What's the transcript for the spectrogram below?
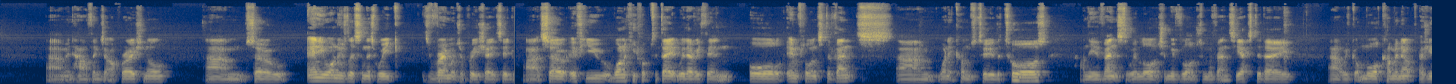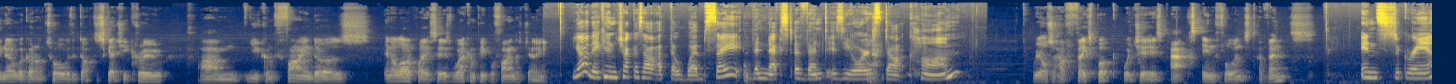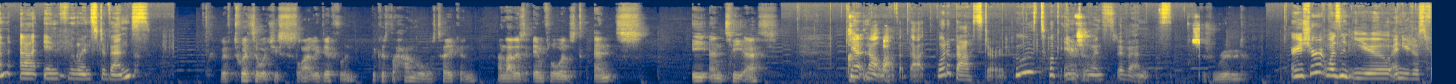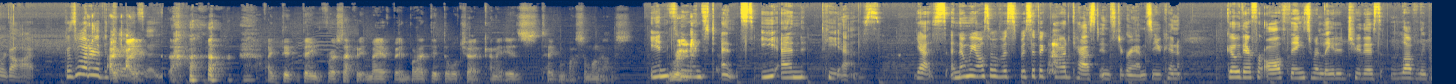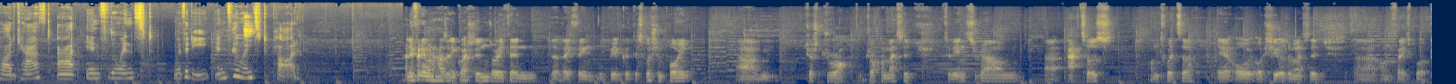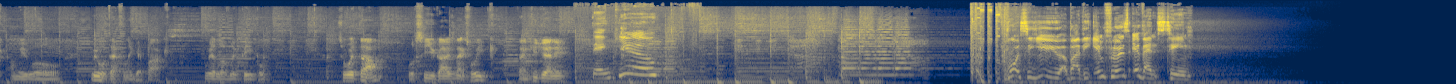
um, in how things are operational. Um, so anyone who's listened this week, it's very much appreciated. Uh, so if you want to keep up to date with everything, all influenced events um, when it comes to the tours and the events that we're launching, we've launched some events yesterday. Uh, we've got more coming up. As you know, we're going on tour with the Dr. Sketchy crew. Um, you can find us in a lot of places. Where can people find us, Jenny? Yeah, they can check us out at the website, thenexteventisyours.com. We also have Facebook, which is at Influenced Events. Instagram at influenced events. We have Twitter, which is slightly different because the handle was taken, and that is Influenced Ents, E N T S. Can't not laugh at that. What a bastard. Who took influenced events? It's just rude. Are you sure it wasn't you and you just forgot? Because what are the chances? I, I, I did think for a second it may have been, but I did double check, and it is taken by someone else. Influenced Ents. E N T S. Yes. And then we also have a specific podcast Instagram, so you can go there for all things related to this lovely podcast at Influenced with a D, Influenced Pod. And if anyone has any questions or anything that they think would be a good discussion point, um, just drop drop a message to the Instagram uh, at us on Twitter, or, or shoot us a message uh, on Facebook, and we will we will definitely get back. We are lovely people. So with that, we'll see you guys next week. Thank you, Jenny. Thank you. Brought to you by the Influenced Events team.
